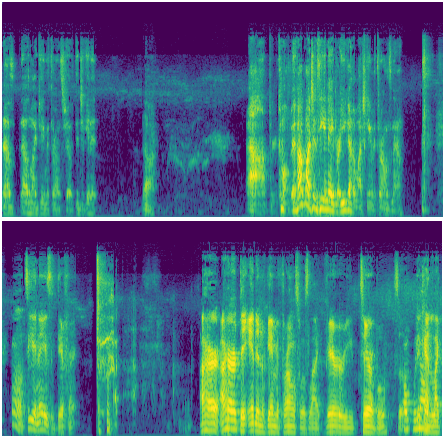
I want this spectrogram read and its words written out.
was that was my Game of Thrones joke. Did you get it? No. Ah, come on. If I'm watching TNA, bro, you got to watch Game of Thrones now. come on, TNA is different. I heard I heard the ending of Game of Thrones was like very terrible. So oh, they kind of like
